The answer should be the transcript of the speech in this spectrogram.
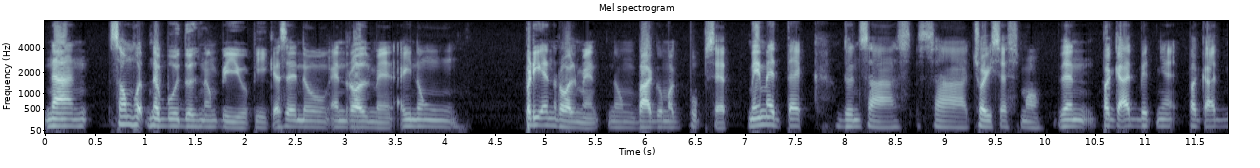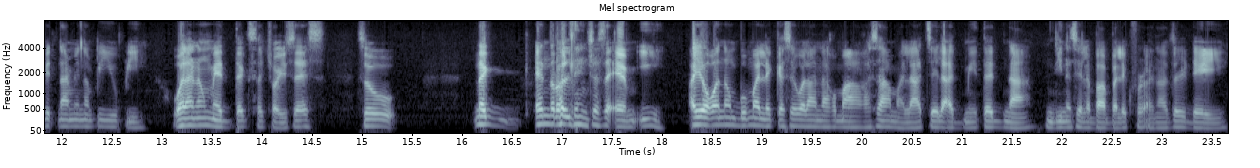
na somewhat nabudol ng PUP kasi nung enrollment, ay nung pre-enrollment, nung bago mag-poopset, may medtech dun sa sa choices mo. Then, pagka-admit, niya, pagka-admit namin ng PUP, wala nang medtech sa choices. So, nag-enroll din siya sa ME. Ayoko nang bumalik kasi wala na ako makakasama. Lahat sila admitted na, hindi na sila babalik for another day.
